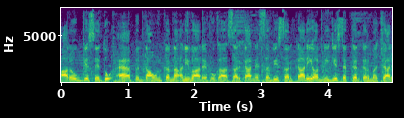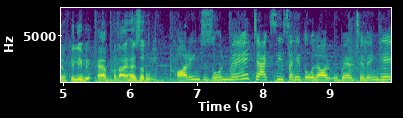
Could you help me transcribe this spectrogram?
आरोग्य सेतु ऐप डाउन करना अनिवार्य होगा। सरकार ने सभी सरकारी और निजी सेक्टर कर्मचारियों के लिए भी ऐप बनाया है ज़रूरी। ऑरेंज जोन में टैक्सी सहित ओला और उबेर चलेंगे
